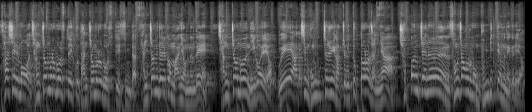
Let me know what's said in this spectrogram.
사실 뭐 장점으로 볼 수도 있고 단점으로 볼 수도 있습니다. 단점이 될 건 많이 없는데 장점은 이거예요. 왜 아침 공복 체중이 갑자기 뚝 떨어졌냐? 첫 번째는 성장 호르몬 분비 때문에 그래요.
